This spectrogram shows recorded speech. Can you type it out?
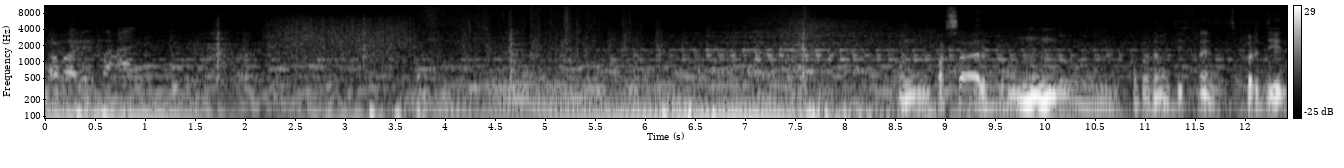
Como passar por um mundo completamente diferente, perdido,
